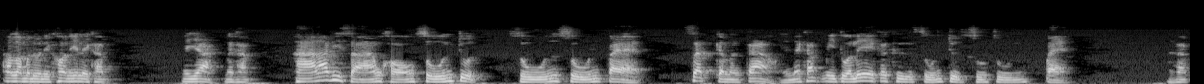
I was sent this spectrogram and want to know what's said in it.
เอาเรามาดูในข้อนี้เลยครับ ไม่ยากนะครับ หารากที่ 3 ของ 0.008 z กำลัง9เห็นไหมครับ มีตัวเลขก็คือ 0.008 นะครับ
